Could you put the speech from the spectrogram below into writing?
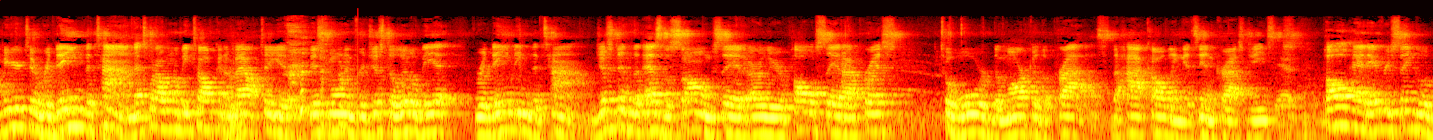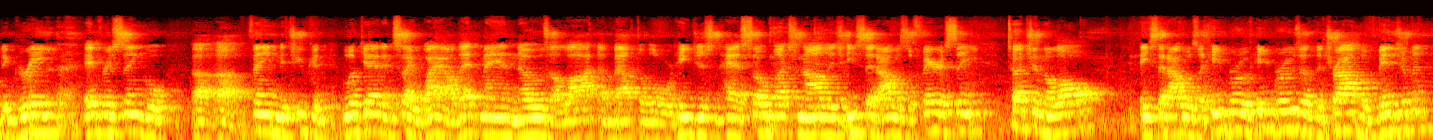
I'm here to redeem the time. That's what I want to be talking about to you this morning for just a little bit. Redeeming the time. Just in the, as the song said earlier, Paul said, I press toward the mark of the prize, the high calling that's in Christ Jesus. Paul had every single degree, every single uh, uh, thing that you could look at and say, wow, that man knows a lot about the Lord. He just has so much knowledge. He said, I was a Pharisee touching the law. He said, I was a Hebrew of Hebrews of the tribe of Benjamin.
